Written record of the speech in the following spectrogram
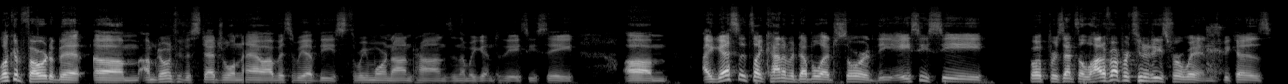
Looking forward a bit. Um, I'm going through the schedule now. Obviously, we have these three more non-cons, and then we get into the ACC. Um, I guess it's like kind of a double-edged sword. The ACC both presents a lot of opportunities for wins because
